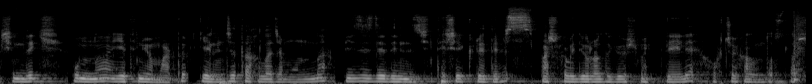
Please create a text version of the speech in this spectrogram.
Şimdilik bununla yetiniyorum artık. Gelince takılacağım onunla. Bizi izlediğiniz için teşekkür ederiz. Başka videolarda görüşmek dileğiyle. Hoşçakalın dostlar.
